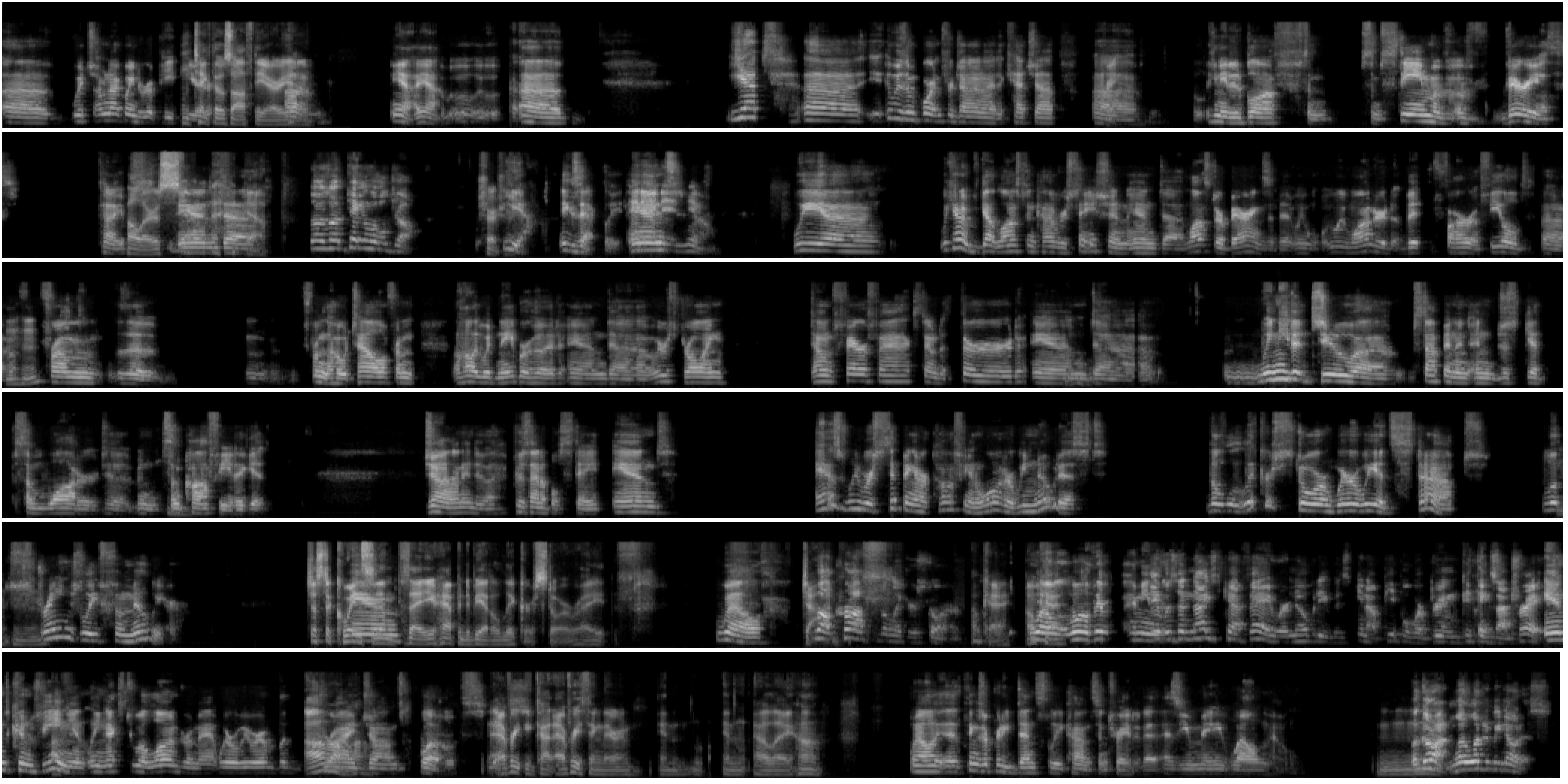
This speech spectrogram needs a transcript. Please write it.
uh, which I'm not going to repeat We'll here. take those off the air. Yeah. Um, yeah, yeah. Uh, yet, uh, it was important for Jon and I to catch up. Uh, he needed to blow off some some steam of, of various types, Colors. and uh, yeah. So I was uh, taking a little jog, Sure. Sure. yeah, exactly. and, And, it- you know, we uh, we kind of got lost in conversation and uh, lost our bearings a bit. We we wandered a bit far afield uh, Mhm. from the from the hotel, from the Hollywood neighborhood, and uh, we were strolling down Fairfax, down to Third, and uh, we needed to uh, stop in and, and just get some water to and some coffee to get Jon into a presentable state. And as we were sipping our coffee and water, we noticed the liquor store where we had stopped looked Mhm. strangely familiar. Just a coincidence And- that you happen to be at a liquor store, right? Well, Jon. well, across the liquor store. okay. Okay. well, well. There, I mean, It was a nice cafe where nobody was, you know, people were bringing things on trays. and conveniently next to a laundromat where we were able to Oh, dry wow. Jon's clothes. Every Yes. you got everything there in in in LA, huh? Well, uh, things are pretty densely concentrated, as you may well know. but go on. What, what did we notice?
